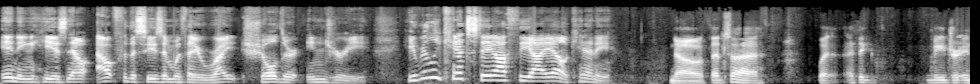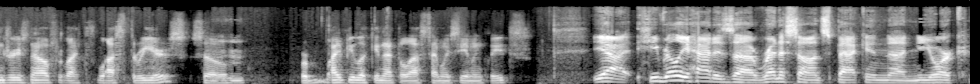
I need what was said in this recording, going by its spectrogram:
inning, he is now out for the season with a right shoulder injury. He really can't stay off the IL, can he? No, that's uh, what I think major injuries now for like the last three years. So. Mm-hmm we might be looking at the last time we see him in cleats. Yeah, he really had his uh, renaissance back in uh, New York,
